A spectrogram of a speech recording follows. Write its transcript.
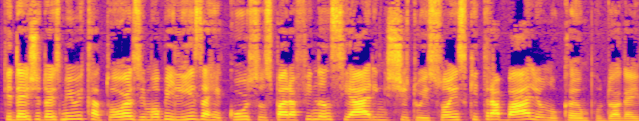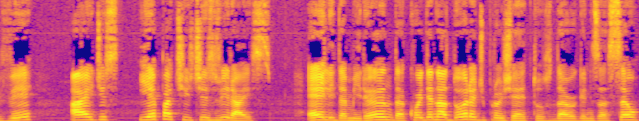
que desde 2014 mobiliza recursos para financiar instituições que trabalham no campo do HIV, AIDS e hepatites virais. Elida Miranda, coordenadora de projetos da organização,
